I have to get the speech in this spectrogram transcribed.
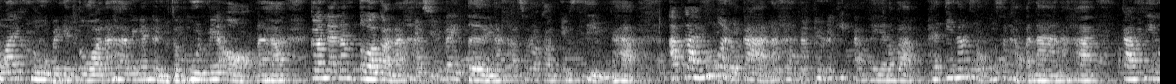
ไหว้ครูไปในตัวนะคะไม่งั้นเดี๋ยวหนูจะพูดไม่ออกนะคะ ก็แนะนำตัวก่อนนะคะชื่อใบเตยนะคะสุรกรกุศินค่ะ อัพไลน์ผู้เปิดโอกาสนะคะ นักธุรกิจอเมระดับแพตตี้นั่งสองผู้สถาปนานะคะ กาฟิล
